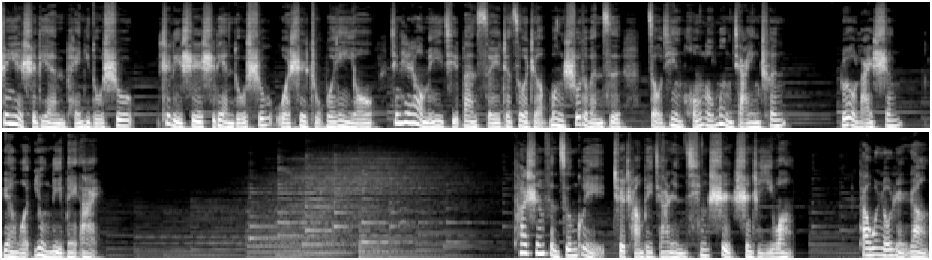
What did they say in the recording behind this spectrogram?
深夜十点陪你读书，这里是十点读书，我是主播应由。今天让我们一起伴随着作者孟书的文字，走进《红楼梦》贾迎春。如有来生，愿我用力被爱。他身份尊贵，却常被家人轻视甚至遗忘；他温柔忍让，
